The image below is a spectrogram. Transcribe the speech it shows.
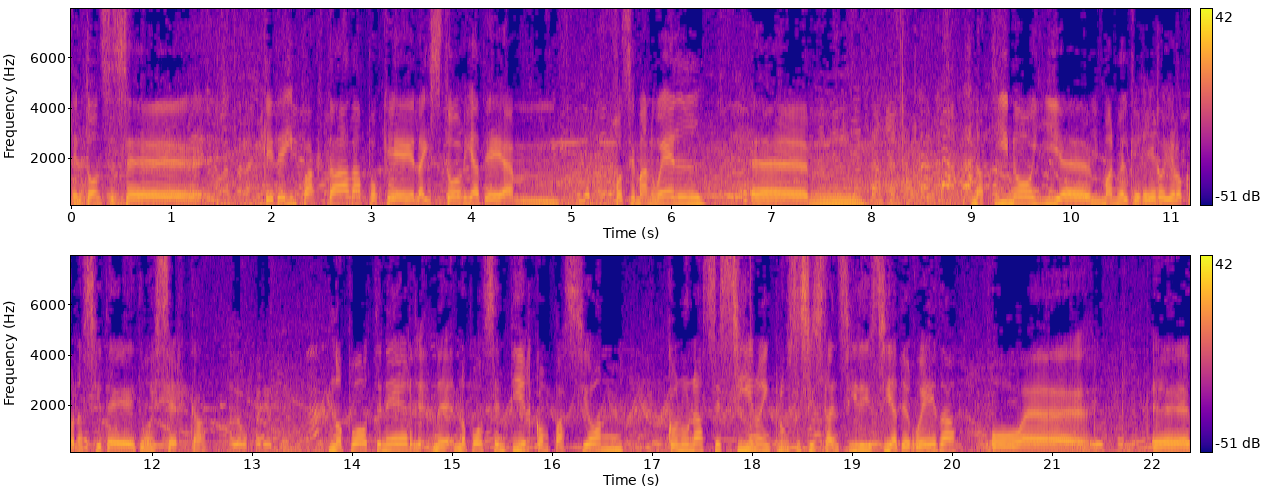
Entonces eh, quedé impactada porque la historia de em, José Manuel em, Natino y eh, Manuel Guerrero yo lo conocí de, muy cerca. No puedo tener, ne- no puedo sentir compasión con un asesino, incluso si está en silla de rueda o eh, eh,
